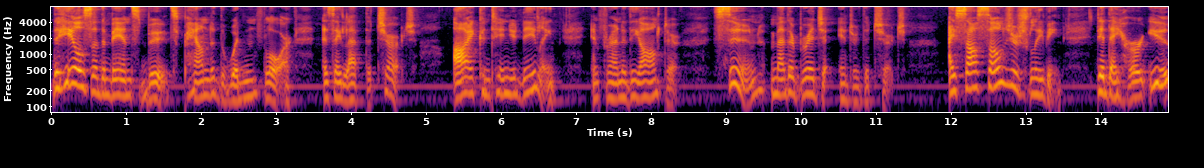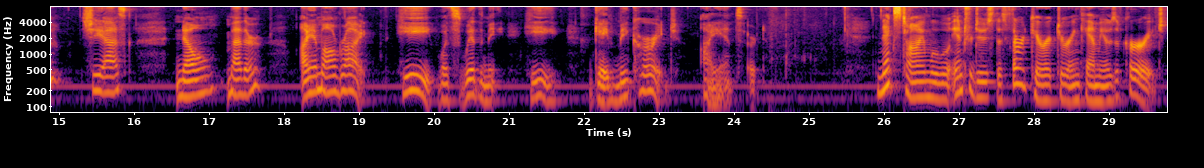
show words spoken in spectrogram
The heels of the men's boots pounded the wooden floor as they left the church. I continued kneeling in front of the altar. Soon, Mother Bridget entered the church. I saw soldiers leaving. Did they hurt you? she asked. No, Mother, I am all right. He was with me. He gave me courage, I answered. Next time, we will introduce the third character in Cameos of Courage,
